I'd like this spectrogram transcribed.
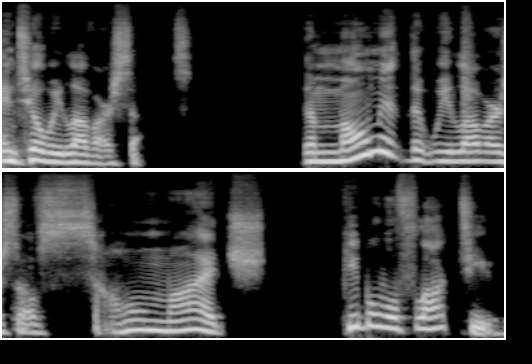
until we love ourselves. The moment that we love ourselves so much, people will flock to you.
